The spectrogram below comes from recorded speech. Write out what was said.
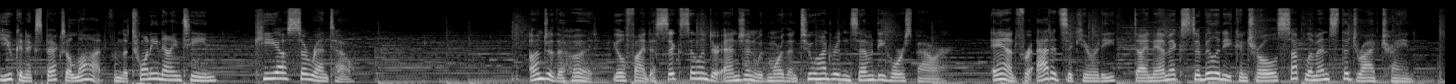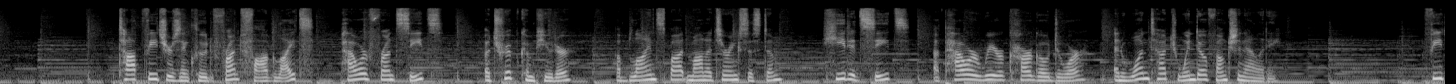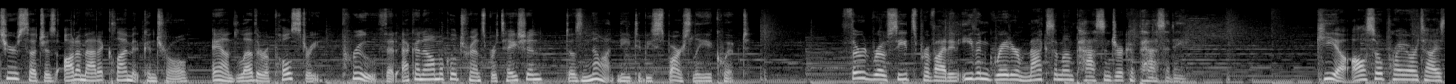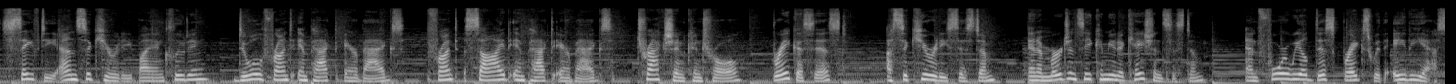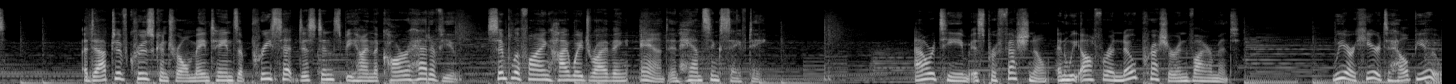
You can expect a lot from the 2019 Kia Sorento. Under the hood, you'll find a six-cylinder engine with more than 270 horsepower. And for added security, Dynamic Stability Control supplements the drivetrain. Top features include front fog lights, power front seats, a trip computer, a blind spot monitoring system, heated seats, a power rear cargo door, and one-touch window functionality. Features such as automatic climate control and leather upholstery prove that economical transportation does not need to be sparsely equipped. Third row seats provide an even greater maximum passenger capacity. Kia also prioritized safety and security by including dual front impact airbags, front side impact airbags, traction control, brake assist, a security system, an emergency communication system, and four-wheel disc brakes with ABS. Adaptive Cruise Control maintains a preset distance behind the car ahead of you, simplifying highway driving and enhancing safety. Our team is professional and we offer a no-pressure environment. We are here to help you.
